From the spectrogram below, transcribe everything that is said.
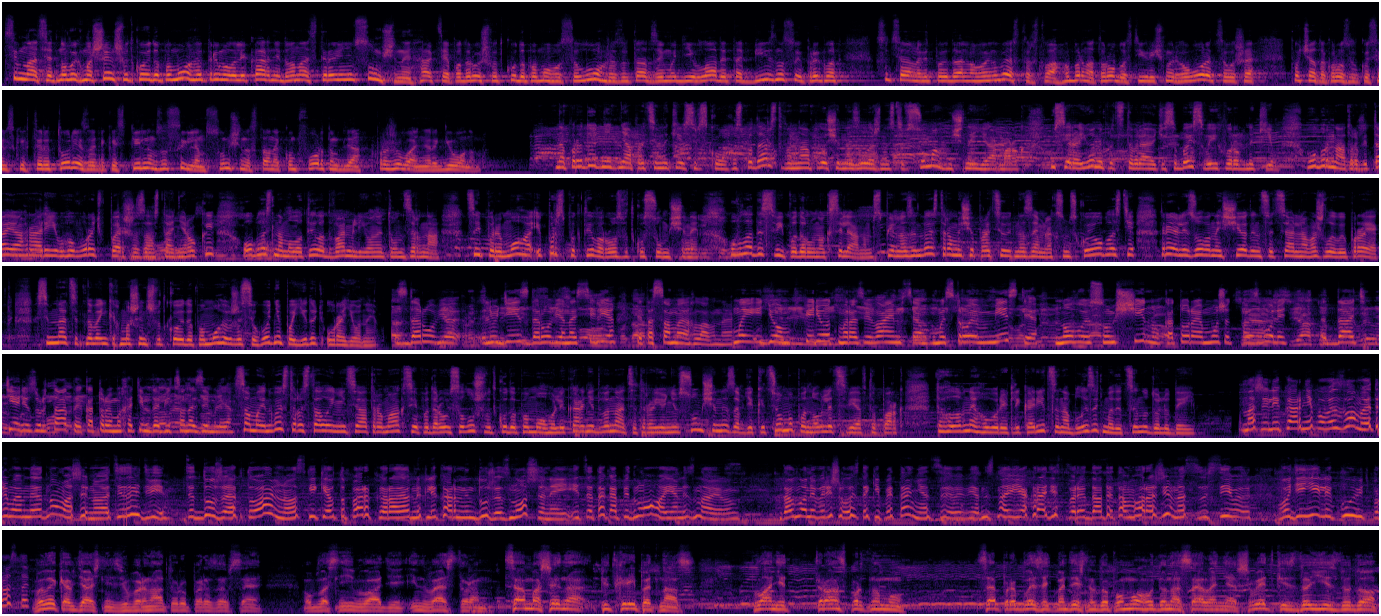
17 нових машин швидкої допомоги отримали лікарні 12 районів Сумщини. Акція «Подаруй швидку допомогу селу, результат взаємодії влади та бізнесу і приклад соціально відповідального інвесторства. Губернатор області Юрій Шмир говорить, це лише початок розвитку сільських територій. Завдяки спільним зусиллям Сумщина стане комфортним для проживання регіоном. Напередодні дня працівників сільського господарства на площі незалежності в Сумах гучний ярмарок. Усі райони представляють і себе і своїх виробників. Губернатор вітає аграріїв. Говорить, вперше за останні роки область намолотила 2 мільйони тонн зерна. Це й перемога, і перспектива розвитку Сумщини. У влади свій подарунок селянам. Спільно з інвесторами, що працюють на землях Сумської області, реалізований ще один соціально важливий проект. 17 новеньких машин швидкої допомоги вже сьогодні поїдуть у райони. Здоровье людей, здоровье на селе – это самое главное. Мы идем вперед, мы развиваемся, мы строим вместе новую сумщину, которая может позволить дать те результаты, которые мы хотим добиться на земле. Саме інвестори стали ініціаторами акції Подаруй селу швидку допомогу. Лікарні 12 районів Сумщини завдяки цьому поновлять свій автопарк. Та головне, говорять лікарі, це наблизить медицину до людей. Нашій лікарні повезло, ми отримуємо не одну машину, а цілих дві. Це дуже актуально, оскільки автопарк районних лікарень дуже зношений, і це така підмога, я не знаю. Давно не вирішувалися такі питання. Це я не знаю, як радість передати там в гаражі. У нас всі водії лікують просто. Велика вдячність губернатору, перш за все, обласній владі, інвесторам. Ця машина підкріпить нас в плані транспортному. Це приблизить медичну допомогу до населення, швидкість доїзду до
